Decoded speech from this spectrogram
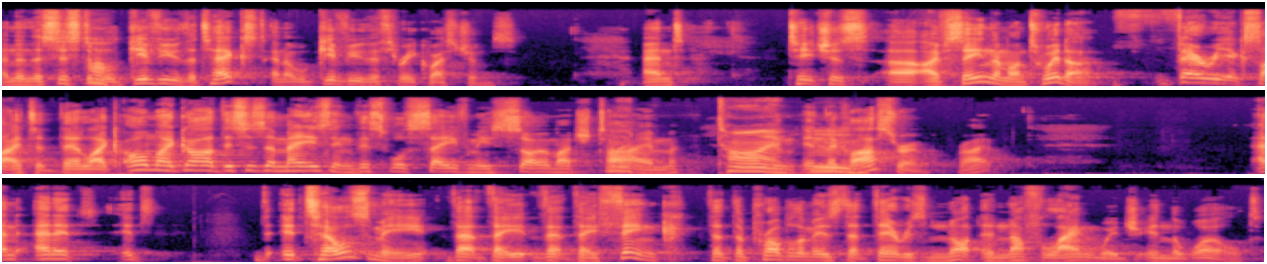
And then the system Oh. will give you the text and it will give you the three questions. And teachers, uh, I've seen them on Twitter, very excited. They're like, oh my God, this is amazing. This will save me so much time Time in, in the Mm. classroom, right? And and it it it tells me that they that they think that the problem is that there is not enough language in the world.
